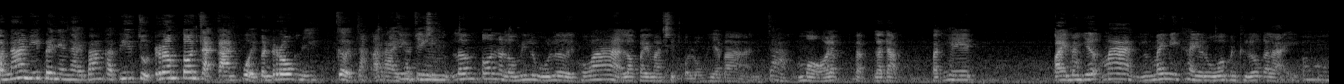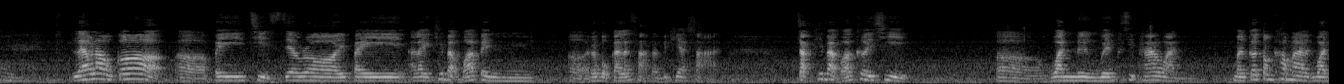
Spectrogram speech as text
อนหน้านี้เป็นยังไงบ้างคะพี่จุดเริ่มต้นจากการป่วยเป็นโรคนี้เกิดจากอะไรจคะริงพี่ๆ เริ่มต้นอะเราไม่รู้เลย เพราะว่าเราไปมาสิบกว่าโรงพยาบาล จ้ะ หมอแบบระดับประเทศ ไปมาเยอะมากไม่มีใครรู้ว่ามันคือโรคอะไรอ๋อแล้วเราก็เอ่อไปฉีดสเตียรอยด์ไปอะไรที่แบบว่าเป็นเอ่อระบบการรักษาแบบวิทยาศาสตร์ จากที่แบบว่าเคยฉีดเอ่อวันหนึ่งเว้นสิบห้าวัน มันก็ต้องเข้ามาวัน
